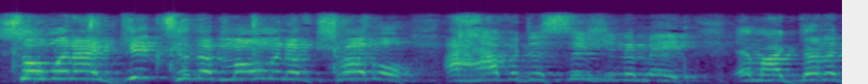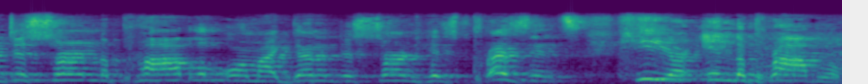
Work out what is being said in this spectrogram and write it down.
So when I get to the moment of trouble, I have a decision to make. Am I going to discern the problem or am I going to discern his presence here in the problem?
